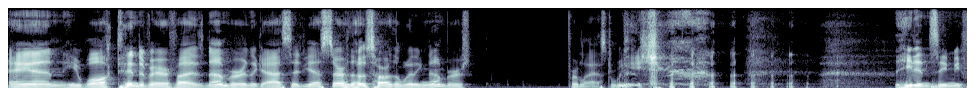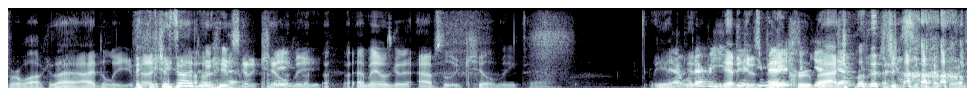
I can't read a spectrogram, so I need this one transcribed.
And he walked in to verify his number, and the guy said, Yes, sir, those are the winning numbers for last week. he didn't see me for a while because I, I had to leave because I knew he was going to kill me. That man was going to absolutely kill me. He had Yeah, to get, whatever you he had to did, get his you paint managed to crew get back him- on the job.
